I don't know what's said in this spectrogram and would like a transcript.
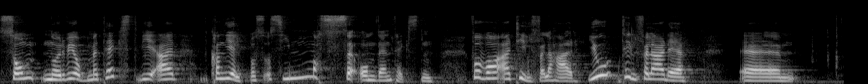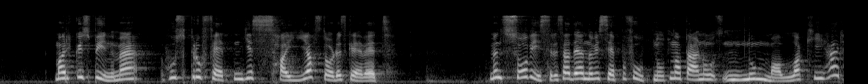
som når vi jobber med tekst, er, kan hjelpe oss å si masse om den teksten. For hva er tilfellet her? Jo, tilfellet er det. Eh, Markus begynner med hos profeten Jesaja står det skrevet. Men så viser det seg det, når vi ser på fotnoten, at det er noe, malaki her.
